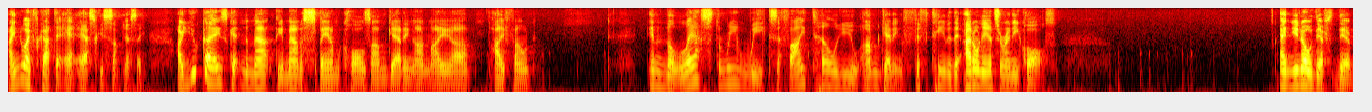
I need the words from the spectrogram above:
I knew I forgot to a- ask you something yesterday. Are you guys getting the amount, the amount of spam calls I'm getting on my uh, iPhone? In the last three weeks, if I tell you I'm getting 15 a day, I don't answer any calls. And you know they're, they're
